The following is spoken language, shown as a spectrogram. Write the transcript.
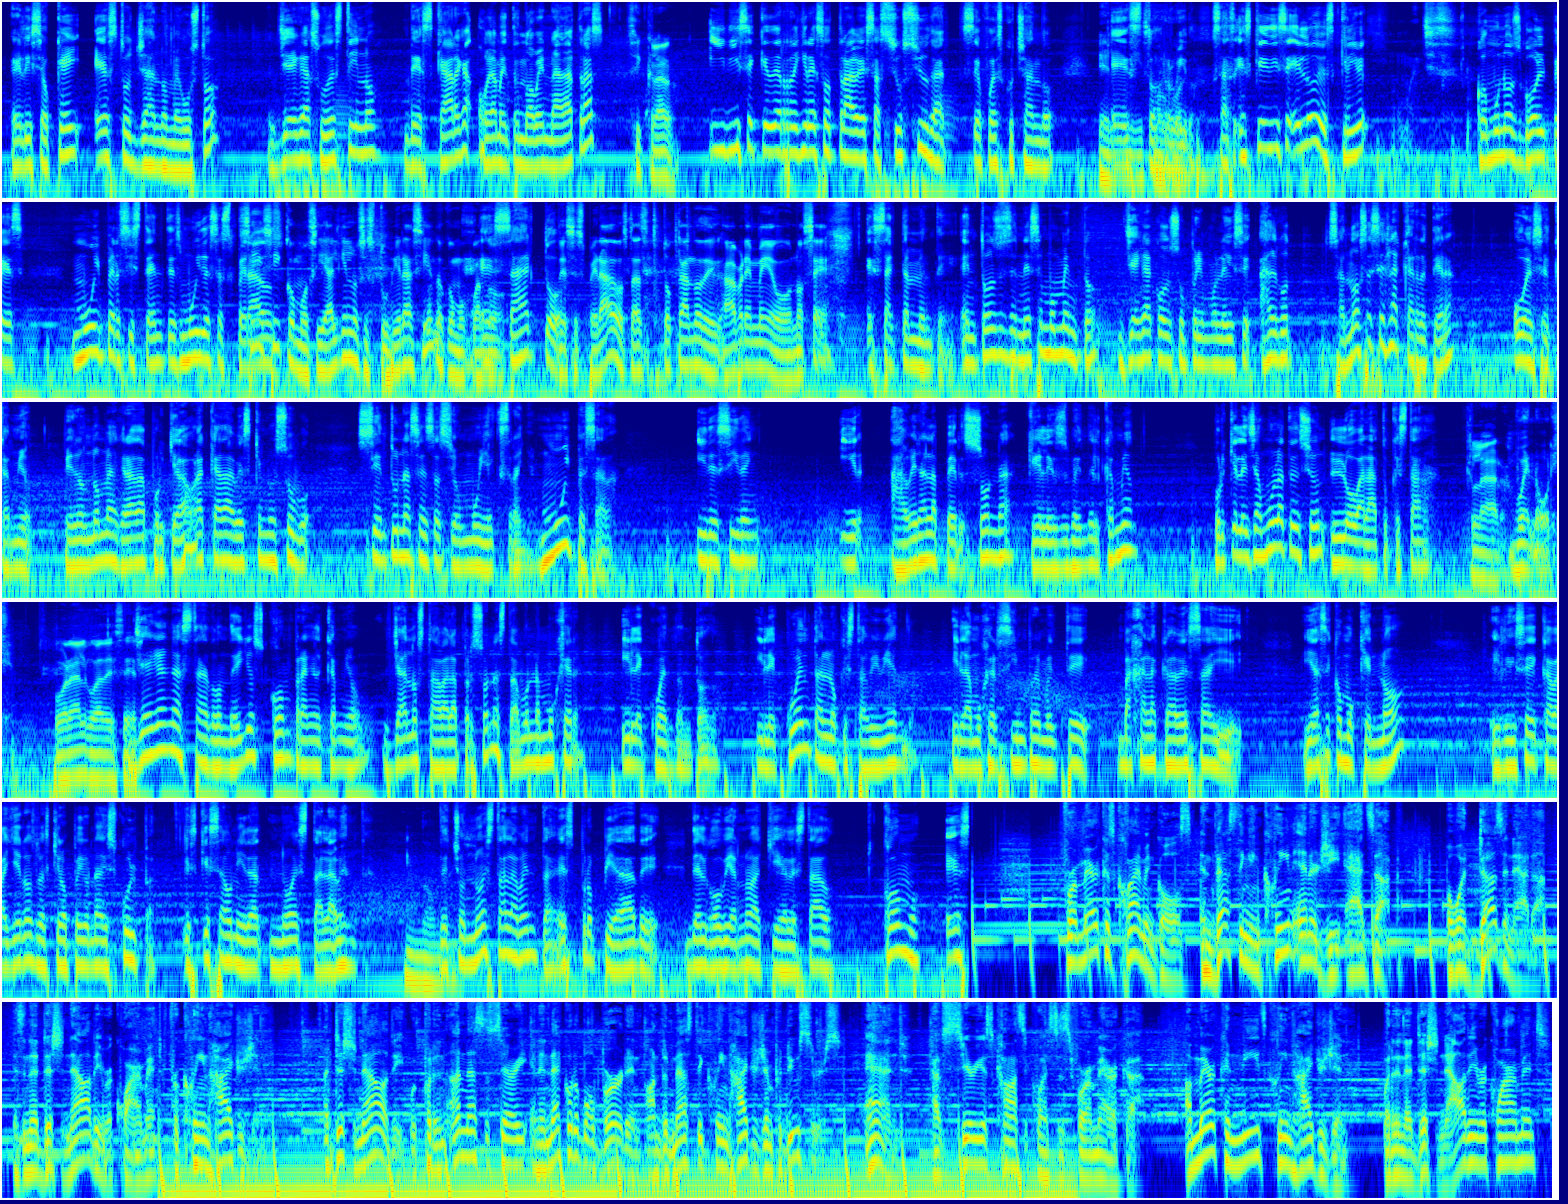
Él dice, ok, esto ya no me gustó. Llega a su destino, descarga, obviamente no ve nada atrás. Sí, claro. Y dice que de regreso otra vez a su ciudad se fue escuchando El estos ruidos. O sea, es que dice, él lo describe. No como unos golpes muy persistentes, muy desesperados. Sí, sí, como si alguien los estuviera haciendo, como cuando Exacto. desesperado estás tocando de ábreme o no sé. Exactamente. Entonces en ese momento llega con su primo, le dice algo, o sea, no sé si es la carretera o es el camión, pero no me agrada porque ahora cada vez que me subo siento una sensación muy extraña, muy pesada. Y deciden ir a ver a la persona que les vende el camión, porque les llamó la atención lo barato que estaba. Claro. Bueno, Uri. Por algo ha de ser. Llegan hasta donde ellos compran el camión. Ya no estaba la persona, estaba una mujer y le cuentan todo. Y le cuentan lo que está viviendo. Y la mujer simplemente baja la cabeza y, y hace como que no. Y le dice, caballeros, les quiero pedir una disculpa. Es que esa unidad no está a la venta. No. De hecho, no está a la venta. Es propiedad de, del gobierno aquí, el Estado. ¿Cómo? Es For America's climate goals, investing in clean energy adds up. But what doesn't add up is an additionality requirement for clean hydrogen. Additionality would put an unnecessary and inequitable burden on domestic clean hydrogen producers and have serious consequences for America. America needs clean hydrogen, but an additionality requirement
